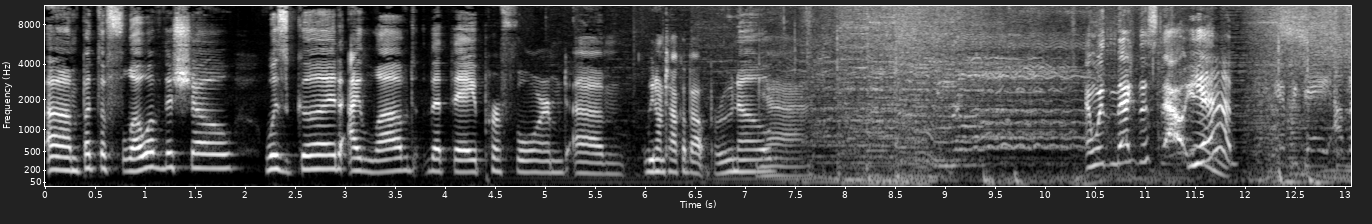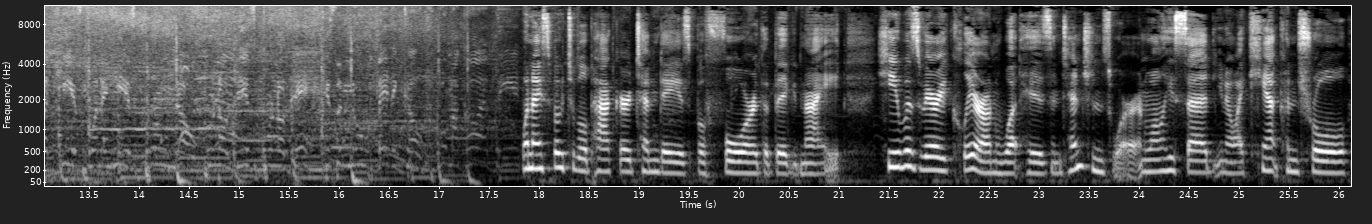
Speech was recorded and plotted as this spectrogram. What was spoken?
Um, but the flow of the show was good. I loved that they performed. Um, we don't talk about Bruno. Yeah. And with Meg the Stallion. Yeah. When I spoke to Will Packer 10 days before the big night, he was very clear on what his intentions were. And while he said, you know, I can't control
